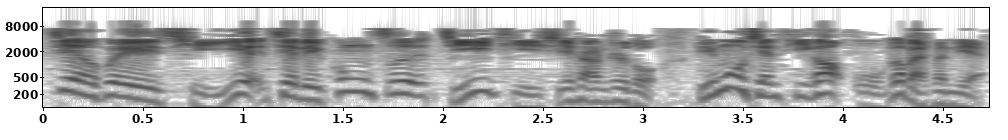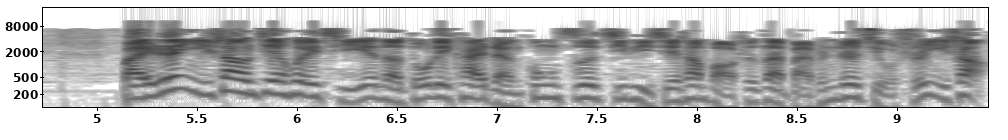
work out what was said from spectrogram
建会企业建立工资集体协商制度，比目前提高五个百分点。百人以上建会企业呢，独立开展工资集体协商保持在百分之九十以上；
